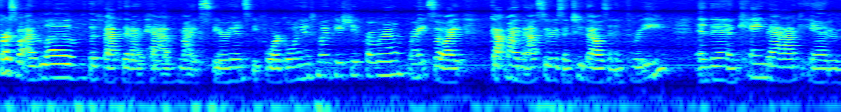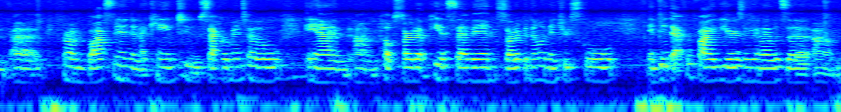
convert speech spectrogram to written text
first of all, I love the fact that I've had my experience before going into my PhD program, right? So I got my master's in 2003 and then came back and uh, from Boston and I came to Sacramento and um, helped start up PS7, start up an elementary school, and did that for five years. And then I was a um,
